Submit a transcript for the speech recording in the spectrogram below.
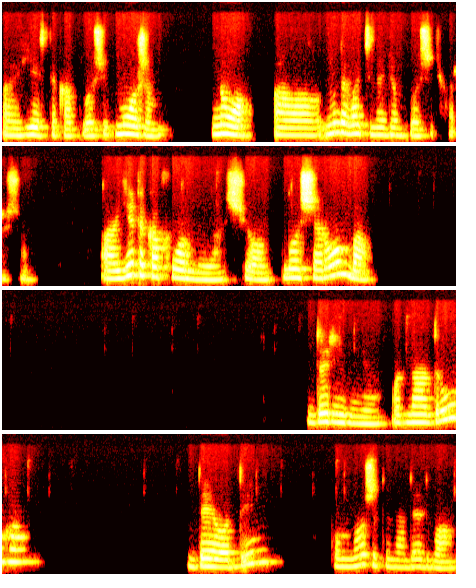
А, Есть такая площадь. Можем. Но, а, ну давайте найдем площадь, хорошо. Є така формула, що площа ромба дорівнює 1 друга d1 помножити на d2.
